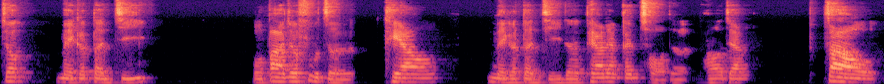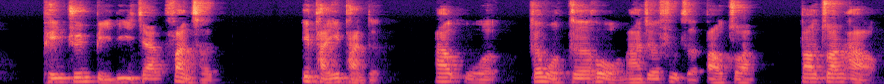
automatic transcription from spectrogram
就每个等级，我爸就负责挑每个等级的漂亮跟丑的，然后这样照平均比例这样放成一盘一盘的。啊，我跟我哥或我妈就负责包装，包装好，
